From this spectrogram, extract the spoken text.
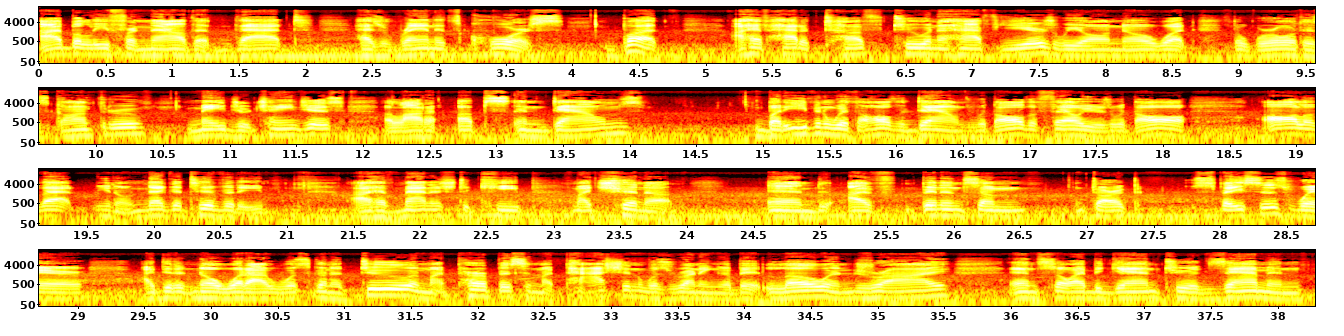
I believe for now that that has ran its course. But I have had a tough two and a half years. We all know what the world has gone through major changes, a lot of ups and downs but even with all the downs, with all the failures, with all all of that, you know, negativity, I have managed to keep my chin up. And I've been in some dark spaces where I didn't know what I was going to do, and my purpose and my passion was running a bit low and dry. And so I began to examine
